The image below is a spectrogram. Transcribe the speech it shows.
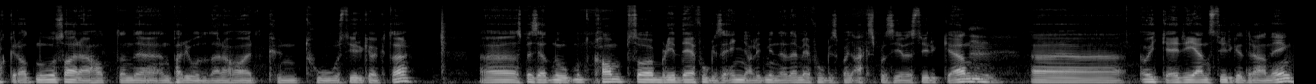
Akkurat nå så har jeg hatt en, del, en periode der jeg har kun to styrkeøkter. Uh, spesielt nå mot kamp så blir det fokuset enda litt mindre. Det er mer fokus på den eksplosive styrken. eh, og ikke ren styrketrening.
